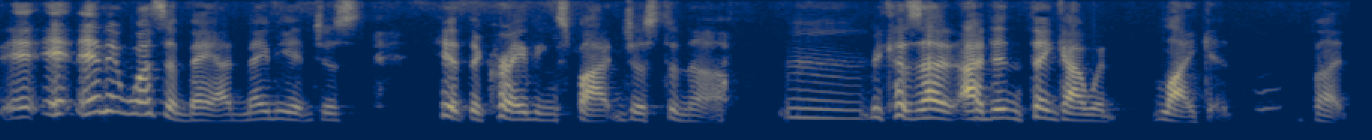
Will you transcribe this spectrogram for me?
it, it, and it wasn't bad. Maybe it just hit the craving spot just enough Mm, because I, I didn't think I would like it, but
